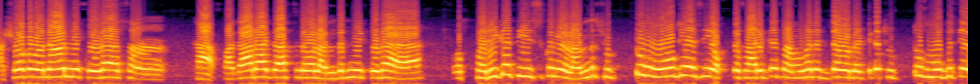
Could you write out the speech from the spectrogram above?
అశోకవనాన్ని కూడా స- పగారా కాస్తున్న వాళ్ళందరినీ కూడా ఒక పరిగా తీసుకుని వాళ్ళందరూ చుట్టూ మూగేసి ఒక్కసారిగా సంహరిద్దాం అన్నట్టుగా చుట్టూ మూగితే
